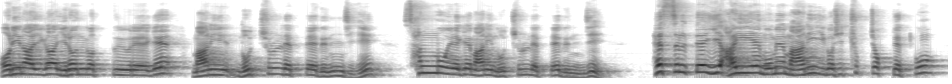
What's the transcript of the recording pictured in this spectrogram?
어린아이가 이런 것들에게 많이 노출됐다든지 산모에게 많이 노출됐다든지 했을 때 이 아이의 몸에 많이 이것이 축적됐고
